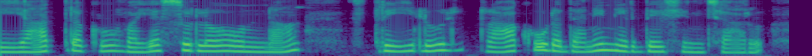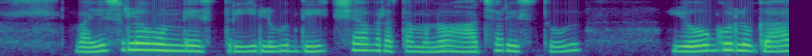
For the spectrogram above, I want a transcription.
ఈ యాత్రకు వయస్సులో ఉన్న స్త్రీలు రాకూడదని నిర్దేశించారు. వయసులో ఉండే స్త్రీలు దీక్షా వ్రతమును ఆచరిస్తూ యోగులుగా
